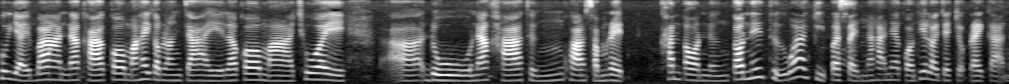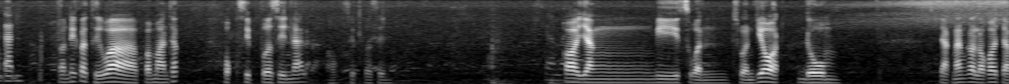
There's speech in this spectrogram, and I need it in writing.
ผู้ใหญ่บ้านนะคะ ก็มาให้กำลังใจแล้วก็มาช่วยอ่าดูนะคะถึงความสำเร็จขั้นตอนหนึ่ง ตอนนี้ถือว่ากี่เปอร์เซ็นต์นะคะเนี่ยก่อนที่เราจะจบรายการกัน ตอนนี้ก็ถือว่าประมาณสัก หกสิบเปอร์เซ็นต์ได้ละหกสิบเปอร์เซ็นต์ก็ยังมีส่วนส่วนยอดโดม จากนั้นก็เราก็จะ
